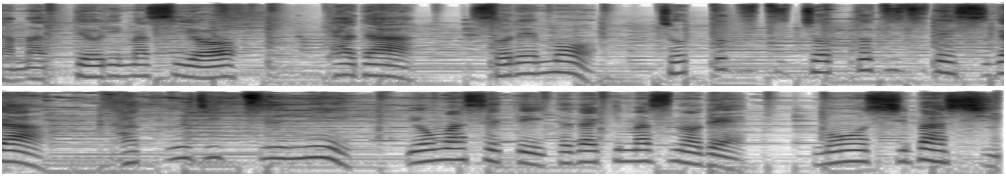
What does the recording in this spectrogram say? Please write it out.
溜まっておりますよ。ただそれもちょっとずつちょっとずつですが確実に読ませていただきますのでもうしばし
